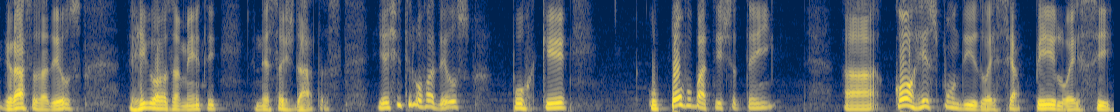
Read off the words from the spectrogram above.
graças a Deus, rigorosamente nessas datas. E a gente louva a Deus porque o povo batista tem ah, correspondido a esse apelo, a esse,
